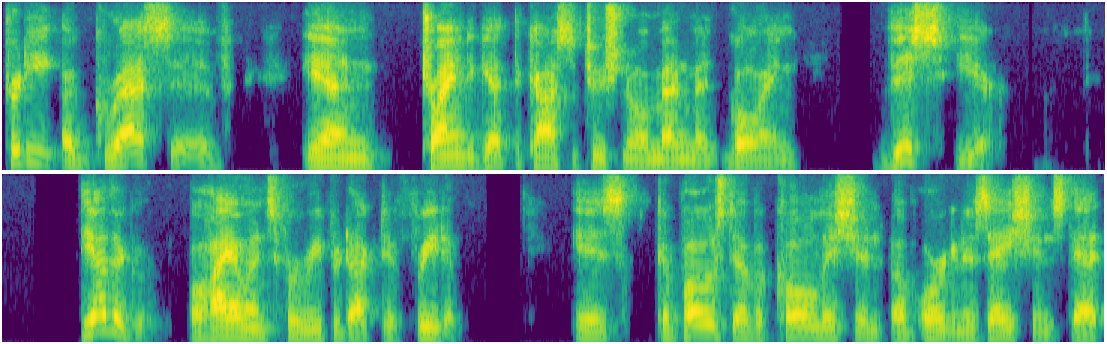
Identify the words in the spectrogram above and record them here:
pretty aggressive in trying to get the constitutional amendment going this year. The other group, Ohioans for Reproductive Freedom, is composed of a coalition of organizations that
